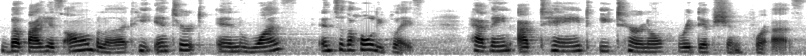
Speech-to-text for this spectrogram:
but by his own blood he entered in once into the holy place, having obtained eternal redemption for us.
